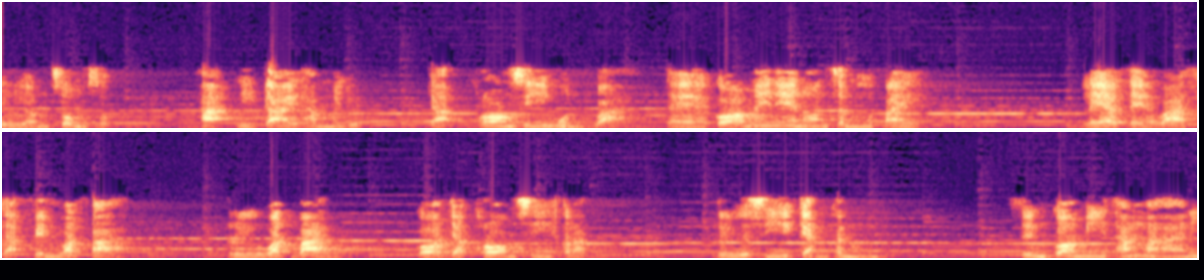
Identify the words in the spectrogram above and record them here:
เหลืองส้มสดพระนิกายธรรมยุทธ์จะครองสีหม่นกว่า แต่ก็ไม่แน่นอนเสมอไป แล้วแต่ว่าจะเป็นวัดป่า หรือวัดบ้าน ก็จะครองสีกลับ หรือสีแก่นขนุน ซึ่งก็มีทั้งมหานิ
